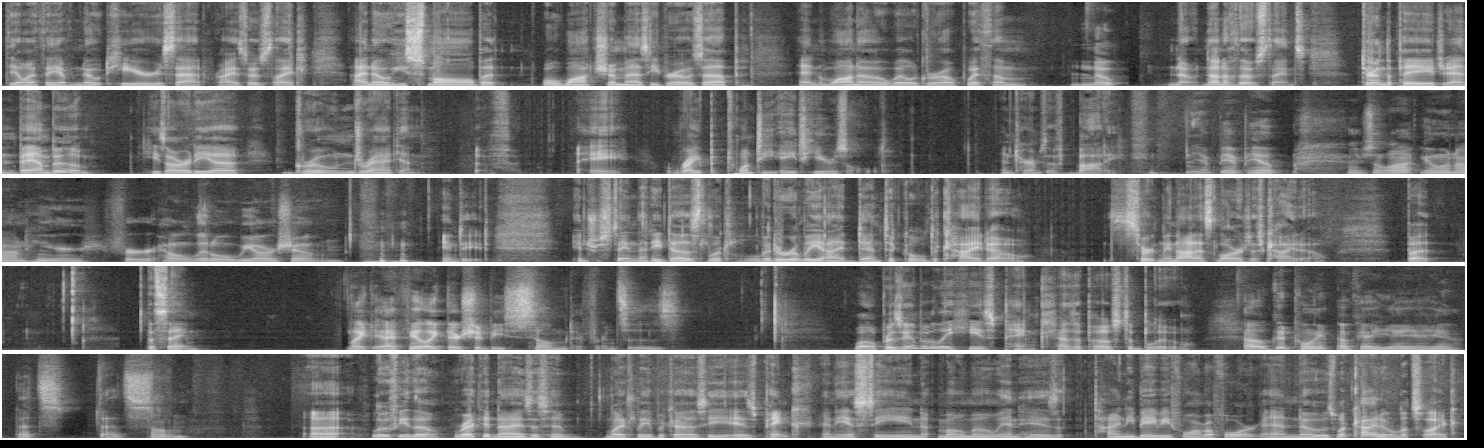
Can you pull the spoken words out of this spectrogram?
The only thing of note here is that Raizo's like, I know he's small, but we'll watch him as he grows up, and Wano will grow up with him. Nope. No, none of those things. Turn the page, and bam boom. He's already a grown dragon of a ripe 28 years old in terms of body. Yep, yep, yep. There's a lot going on here for how little we are shown. Indeed. Interesting that he does look literally identical to Kaido. Certainly not as large as Kaido, but the same. Like, I feel like there should be some differences. Well, presumably he's pink as opposed to blue. Oh, good point. Okay, yeah, yeah, yeah. That's that's something. Uh, Luffy, though, recognizes him, likely because he is pink and he has seen Momo in his tiny baby form before and knows what Kaido looks like,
